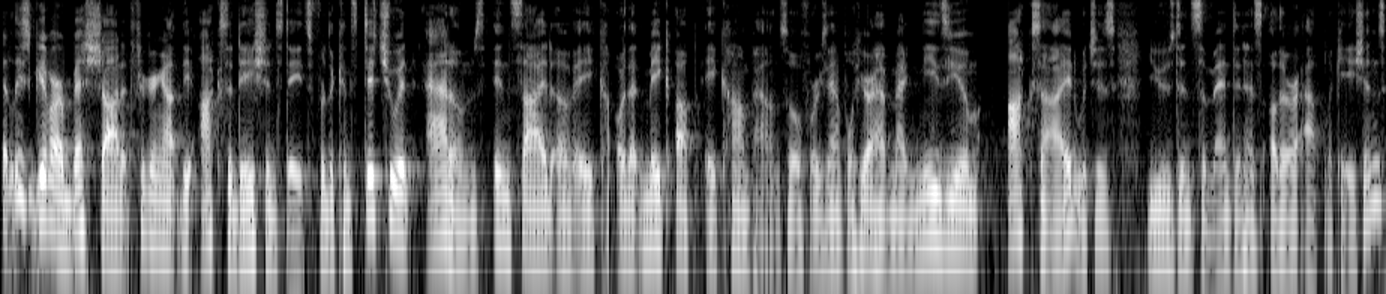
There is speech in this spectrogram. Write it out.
at least give our best shot at figuring out the oxidation states for the constituent atoms inside of a or that make up a compound. So for example, here I have magnesium oxide, which is used in cement and has other applications.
